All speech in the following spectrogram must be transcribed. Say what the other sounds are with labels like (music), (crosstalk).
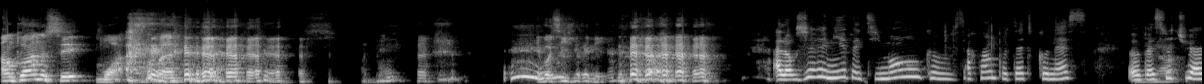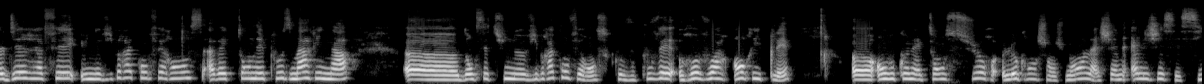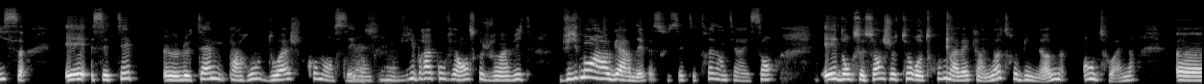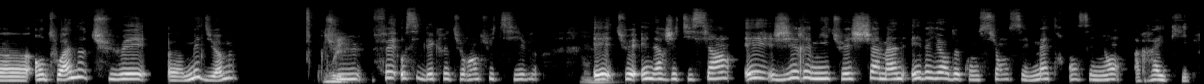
Antoine, c'est moi. (laughs) Ah bon? Et voici Jérémy. (laughs) alors Jérémy effectivement que certains peut-être connaissent euh, parce que tu as déjà fait une vibra-conférence avec ton épouse Marina. Euh, donc c'est une vibra-conférence que vous pouvez revoir en replay euh, en vous connectant sur Le Grand Changement, la chaîne LGC6. Et c'était euh, le thème par où dois-je commencer? Donc une vibra-conférence que je vous invite vivement à regarder parce que c'était très intéressant. Et donc ce soir, je te retrouve avec un autre binôme, Antoine. Euh, Antoine, tu es euh, médium. Tu Oui. fais aussi de l'écriture intuitive et tu es énergéticien. Et Jérémy, tu es chaman, éveilleur de conscience et maître enseignant Reiki.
